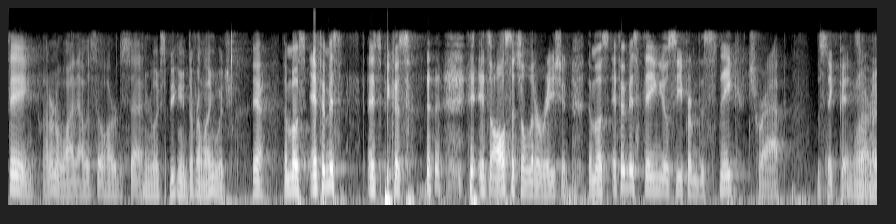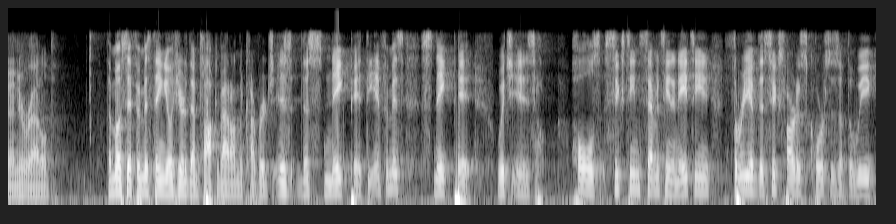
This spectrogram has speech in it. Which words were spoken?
thing. I don't know why that was so hard to say. You're like speaking a different language. Yeah, the most infamous. It's because it's all such alliteration. The most infamous thing you'll see from the snake trap, the snake pit. Oh Sorry. man, you're rattled. The most infamous thing you'll hear them talk about on the coverage is the snake pit, the infamous snake pit, which is holes 16, 17, and 18, three of the six hardest courses of the week.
